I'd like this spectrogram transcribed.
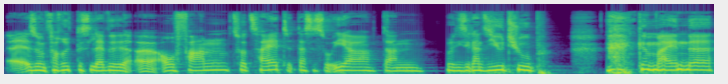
äh, so ein verrücktes Level äh, auffahren zurzeit. Das ist so eher dann, oder diese ganze YouTube- Gemeinde,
